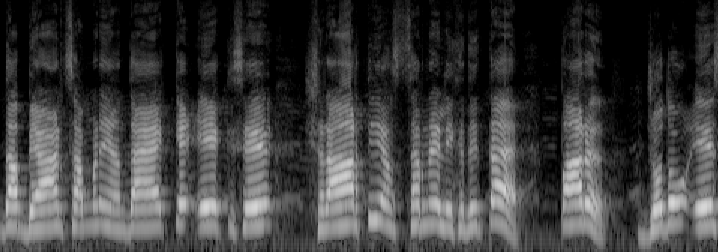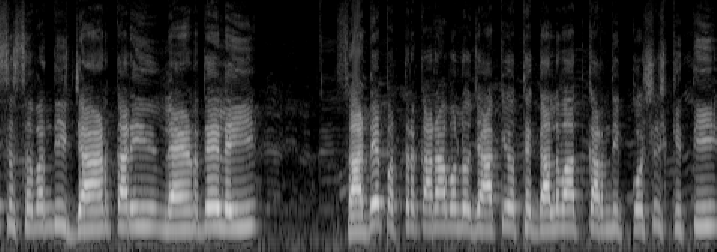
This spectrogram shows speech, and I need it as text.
ਦਾ ਬਿਆਨ ਸਾਹਮਣੇ ਆਂਦਾ ਹੈ ਕਿ ਇਹ ਕਿਸੇ ਸ਼ਰਾਰਤੀ ਅਨਸਰ ਨੇ ਲਿਖ ਦਿੱਤਾ ਪਰ ਜਦੋਂ ਇਸ ਸੰਬੰਧੀ ਜਾਣਕਾਰੀ ਲੈਣ ਦੇ ਲਈ ਸਾਡੇ ਪੱਤਰਕਾਰਾਂ ਵੱਲੋਂ ਜਾ ਕੇ ਉੱਥੇ ਗੱਲਬਾਤ ਕਰਨ ਦੀ ਕੋਸ਼ਿਸ਼ ਕੀਤੀ,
